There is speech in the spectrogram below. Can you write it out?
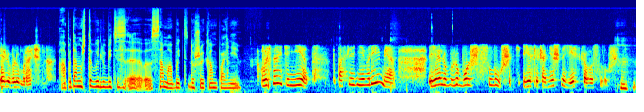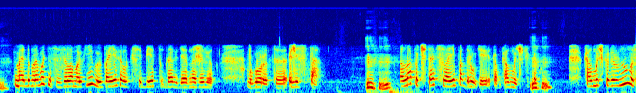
Я люблю мрачных. А потому что вы любите э, сама быть душой компании? Вы знаете, нет. В последнее время я люблю больше слушать, если, конечно, есть кого слушать. Uh-huh. Моя домработница взяла мою книгу и поехала к себе туда, где она живет, в город э, Листа. Uh-huh. Дала почитать своей подруге, там, калмычке. Uh-huh. Калмычка вернулась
